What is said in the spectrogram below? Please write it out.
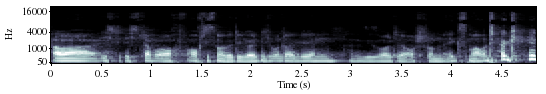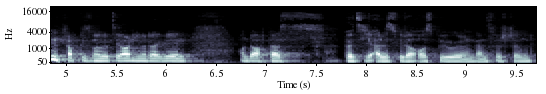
aber ich, ich glaube auch, auch diesmal wird die Welt nicht untergehen. Sie sollte ja auch schon x-mal untergehen. Ich glaube, diesmal wird sie auch nicht untergehen. Und auch das wird sich alles wieder ausbügeln, ganz bestimmt.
